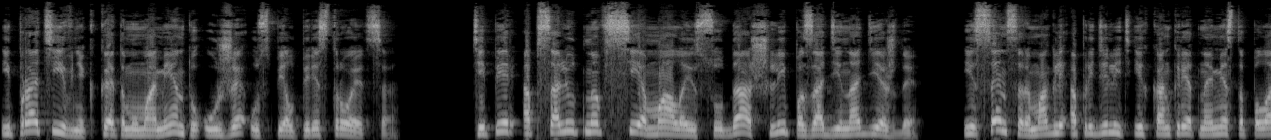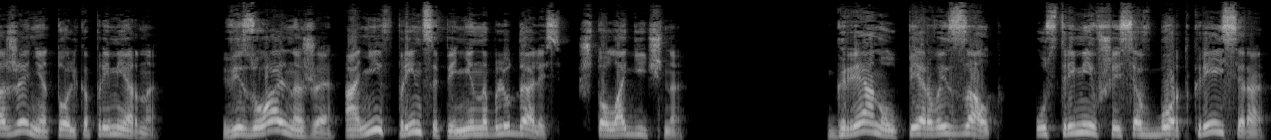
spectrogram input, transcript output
и противник к этому моменту уже успел перестроиться. Теперь абсолютно все малые суда шли позади надежды, и сенсоры могли определить их конкретное местоположение только примерно. Визуально же они в принципе не наблюдались, что логично. Грянул первый залп, устремившийся в борт крейсера,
